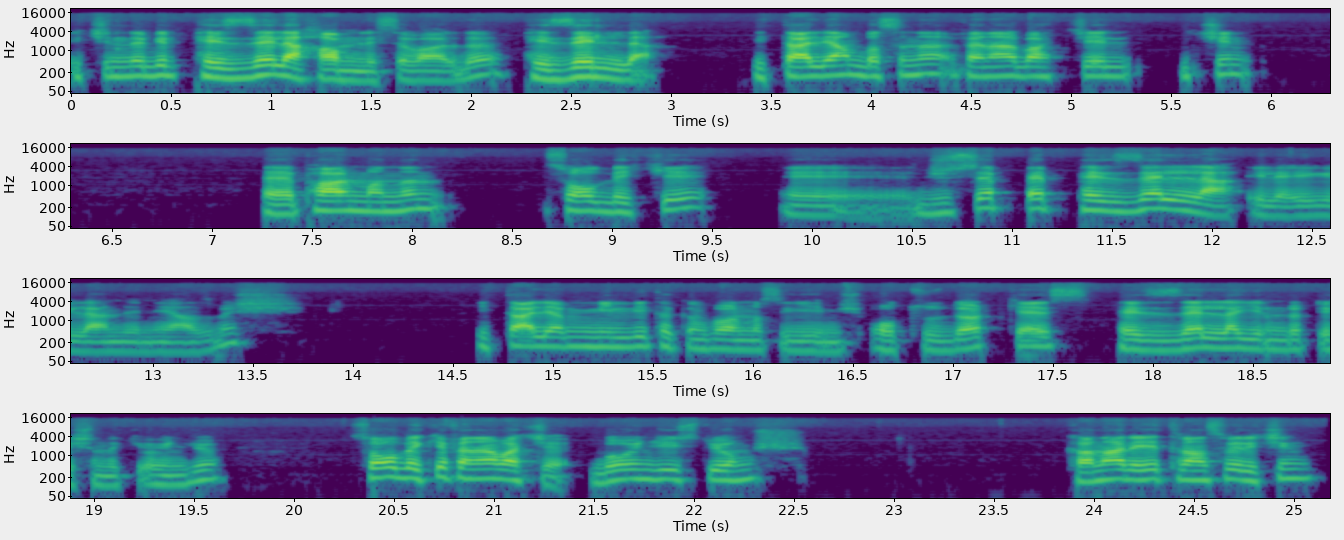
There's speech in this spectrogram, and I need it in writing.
içinde bir Pezzella hamlesi vardı. Pezzella. İtalyan basını Fenerbahçe için e, Parma'nın sol beki e, Giuseppe Pezzella ile ilgilendiğini yazmış. İtalya milli takım forması giymiş 34 kez. Pezzella 24 yaşındaki oyuncu. Sol beki Fenerbahçe. Bu oyuncu istiyormuş. Kanarya'ya transfer için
